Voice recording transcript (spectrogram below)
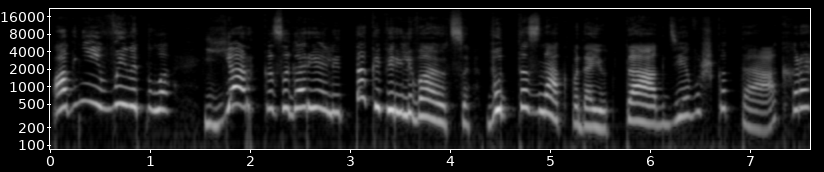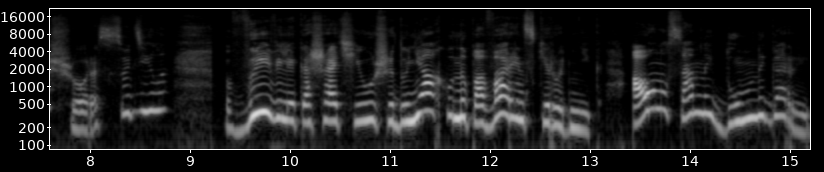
огни выметнула, ярко загорели, так и переливаются, будто знак подают. Так, девушка, так, хорошо рассудила. Вывели кошачьи уши Дуняху на Поваринский рудник, а он у самой Думной горы.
